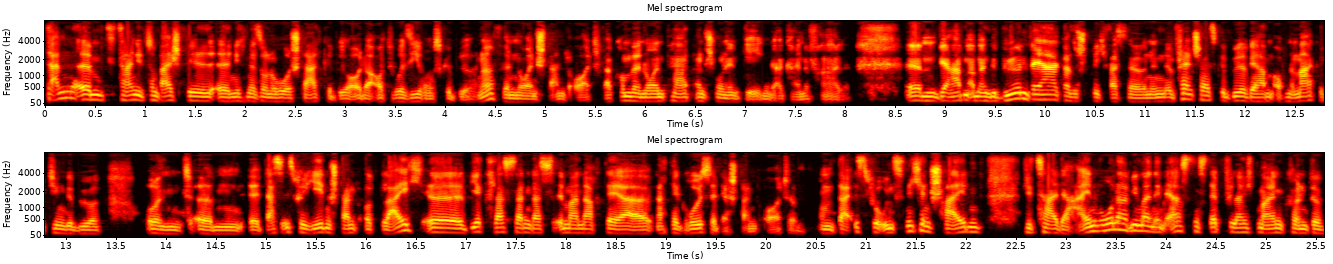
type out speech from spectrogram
dann ähm, zahlen die zum Beispiel äh, nicht mehr so eine hohe Startgebühr oder Autorisierungsgebühr ne, für einen neuen Standort. Da kommen wir neuen Partnern schon entgegen, da keine Frage. Ähm, wir haben aber ein Gebührenwerk, also sprich was eine, eine Franchise-Gebühr, wir haben auch eine Marketinggebühr und ähm, äh, das ist für jeden Standort gleich. Äh, wir clustern das immer nach der, nach der Größe der Standorte. Und da ist für uns nicht entscheidend die Zahl der Einwohner, wie man im ersten Step vielleicht meinen könnte,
